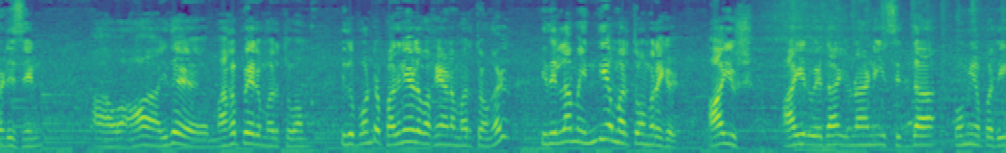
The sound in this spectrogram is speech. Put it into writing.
மெடிசின் இது மகப்பேறு மருத்துவம் இது போன்ற பதினேழு வகையான மருத்துவங்கள் இது இல்லாமல் இந்திய மருத்துவ முறைகள் ஆயுஷ் ஆயுர்வேதா யுனானி சித்தா ஹோமியோபதி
